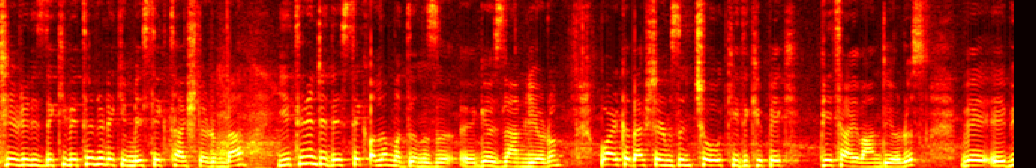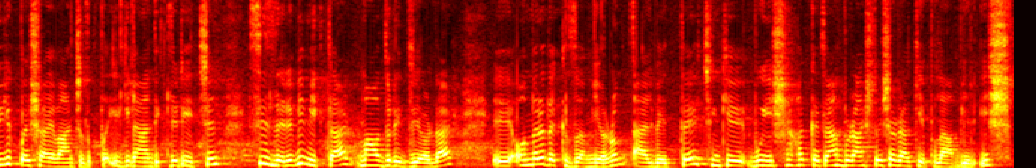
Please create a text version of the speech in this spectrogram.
çevrenizdeki veteriner hekim meslektaşlarımdan yeterince destek alamadığınızı e, gözlemliyorum. Bu arkadaşlarımızın çoğu kedi, köpek, pet hayvan diyoruz ve e, büyükbaş hayvancılıkla ilgilendikleri için sizleri bir miktar mağdur ediyorlar. E, Onlara da kızamıyorum elbette. Çünkü bu iş hakikaten branşlaşarak yapılan bir iş.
